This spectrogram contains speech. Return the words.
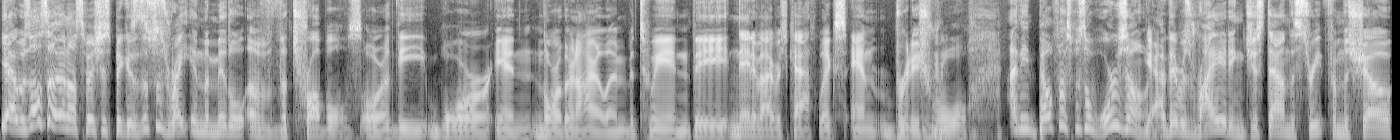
Yeah, it was also inauspicious because this was right in the middle of the Troubles or the war in Northern Ireland between the native Irish Catholics and British mm-hmm. rule. I mean, Belfast was a war zone. Yeah. There was rioting just down the street from the show,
